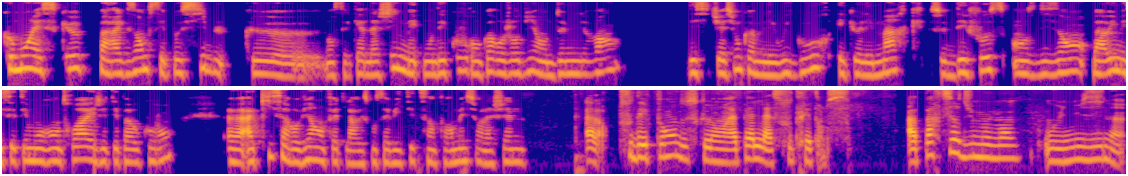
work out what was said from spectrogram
Comment est-ce que, par exemple, c'est possible que, bon, c'est le cas de la Chine, mais on découvre encore aujourd'hui, en 2020, des situations comme les Ouïghours et que les marques se défaussent en se disant Bah oui, mais c'était mon rang 3 et j'étais pas au courant? euh, à qui ça revient en fait la responsabilité de s'informer sur la chaîne? Alors, tout dépend de ce que l'on appelle la sous-traitance. À partir du moment où une usine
